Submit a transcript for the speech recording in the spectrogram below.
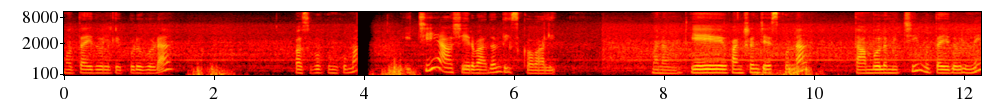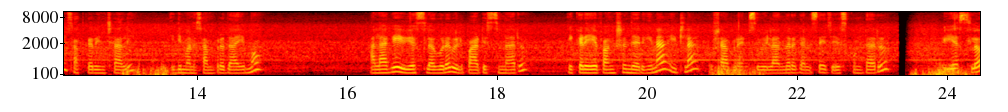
ముత్తైదువులకి ఎప్పుడు కూడా పసుపు కుంకుమ ఇచ్చి ఆశీర్వాదం తీసుకోవాలి. మనం ఏ ఫంక్షన్ చేసుకున్నా తాంబూలం ఇచ్చి ముత్తైదువుల్ని సత్కరించాలి. ఇది మన సంప్రదాయము. అలాగే యుఎస్లో కూడా వీళ్ళు పాటిస్తున్నారు. ఇక్కడ ఏ ఫంక్షన్ జరిగినా ఇట్లా ఉషా ఫ్రెండ్స్ వీళ్ళందరూ కలిసే చేసుకుంటారు. యుఎస్లో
